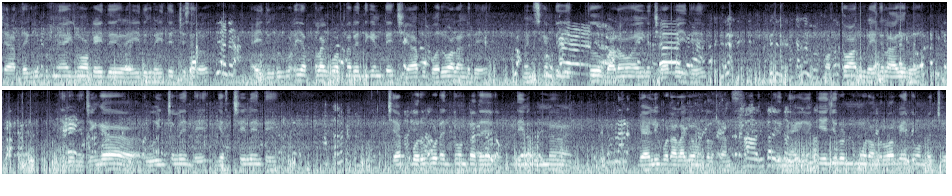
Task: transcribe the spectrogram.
చేప దగ్గర ఇప్పుడు మ్యాక్సిమం ఒక ఐదు ఐదుగురు అయితే ఇచ్చేసారు ఐదుగురు కూడా ఎత్తలేకపోతున్నారు. ఎందుకంటే చేప బరువు అలాంటిది. మనిషి కంటే ఎత్తు బలం అయిన చేప ఇది. మొత్తం ఆరుగురు అయితే ఆగరు. ఇది నిజంగా ఊహించలేంది గెస్ట్ చేయలేంది చేప బరువు కూడా ఎంత ఉంటుంది? దీనికి ఉన్న వాల్యూ కూడా అలాగే ఉంటుంది ఫ్రెండ్స్ ఇది మ్యాక్సిమం కేజీ రెండు మూడు వందల వరకు అయితే ఉండొచ్చు.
